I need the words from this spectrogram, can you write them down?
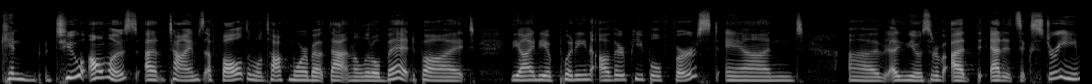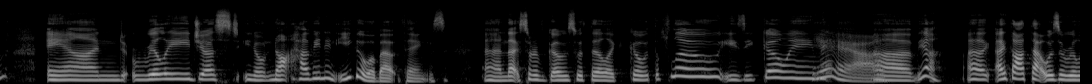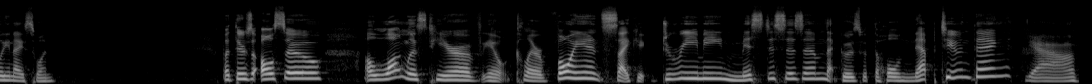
can to almost at times a fault, and we'll talk more about that in a little bit, but the idea of putting other people first and uh, you know, sort of at, at its extreme, and really just you know not having an ego about things, and that sort of goes with the like go with the flow, easy going. Yeah. Uh, yeah. I I thought that was a really nice one. But there's also a long list here of you know clairvoyance, psychic dreaming, mysticism that goes with the whole Neptune thing yeah.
